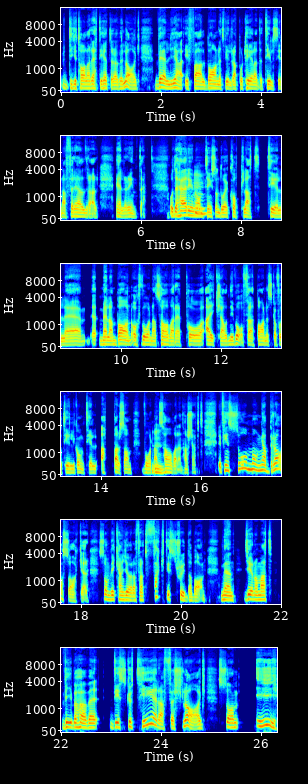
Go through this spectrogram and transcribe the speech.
digitala rättigheter överlag välja ifall barnet vill rapportera det till sina föräldrar eller inte. Och det här är ju mm. någonting som då är kopplat till eh, mellan barn och vårdnadshavare på iCloud-nivå för att barnet ska få tillgång till appar som vårdnadshavaren mm. har köpt. Det finns så många bra saker som vi kan göra för att faktiskt skydda barn. Men genom att vi behöver diskutera förslag som i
